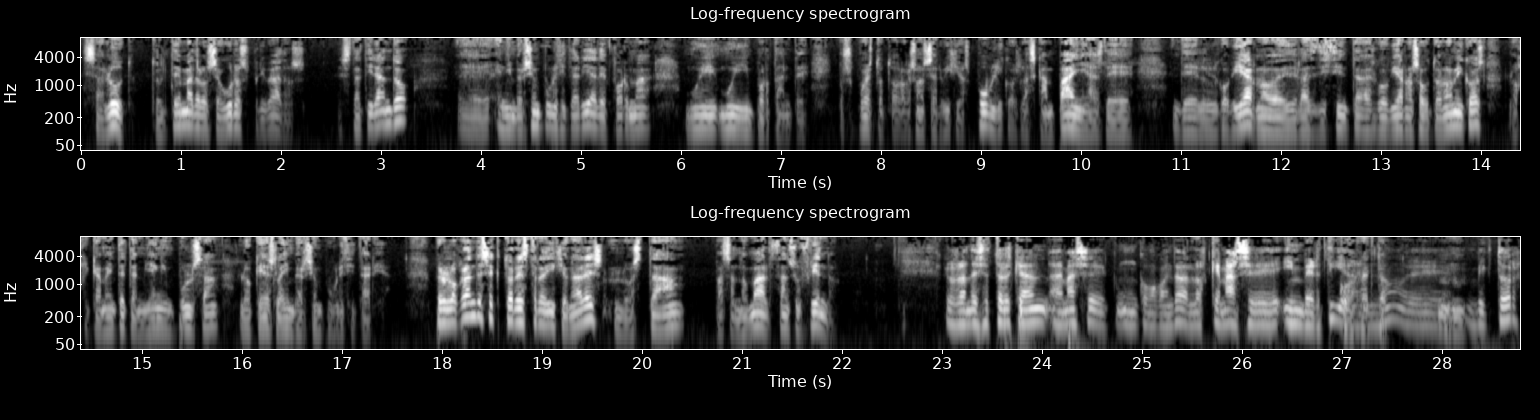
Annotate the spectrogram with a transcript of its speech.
salud, todo el tema de los seguros privados. Está tirando eh, en inversión publicitaria de forma muy muy importante. Por supuesto, todo lo que son servicios públicos, las campañas de, del gobierno, de los distintos gobiernos autonómicos, lógicamente también impulsan lo que es la inversión publicitaria. Pero los grandes sectores tradicionales lo están pasando mal, están sufriendo los grandes sectores que eran, además, eh, como comentaba, los que más eh, invertían, ¿no? Víctor.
